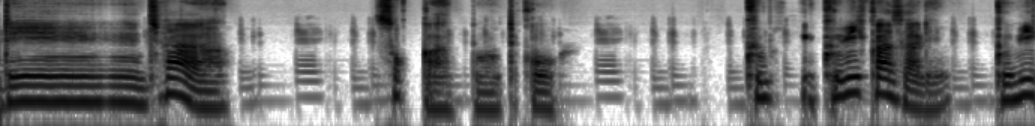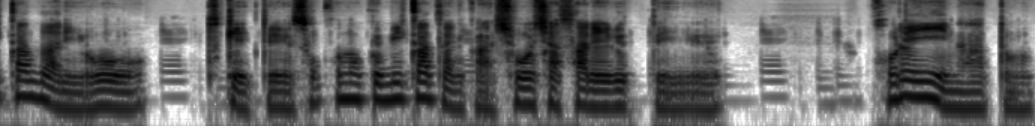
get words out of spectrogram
で、じゃあ、そっかと思って、こう、首、首飾り、首飾りをつけて、そこの首飾りから照射されるっていう、これいいなと思っ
